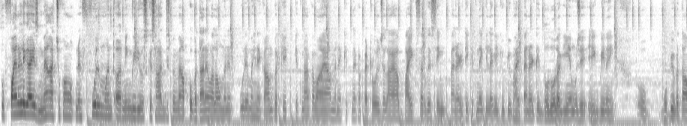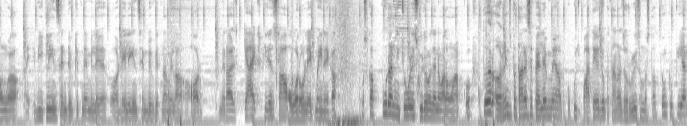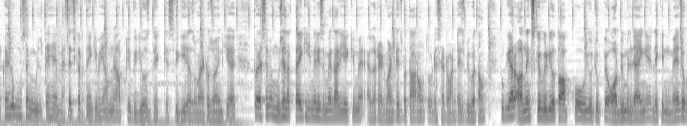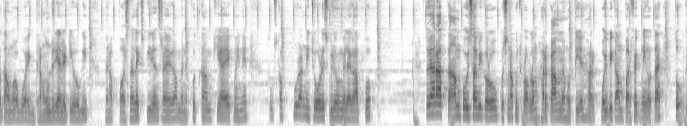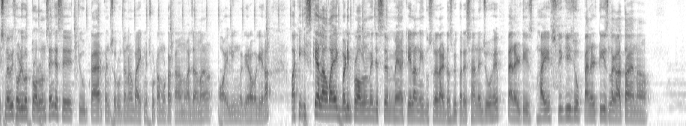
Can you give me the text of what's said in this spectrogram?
तो फाइनली गाइज़ मैं आ चुका हूँ अपने फुल मंथ अर्निंग वीडियोस के साथ, जिसमें मैं आपको बताने वाला हूँ, मैंने पूरे महीने काम करके कितना कमाया, मैंने कितने का पेट्रोल चलाया बाइक सर्विसिंग पेनल्टी कितने की लगी, क्योंकि भाई पेनल्टी दो दो लगी है मुझे, एक भी नहीं। तो वो भी बताऊँगा वीकली इंसेंटिव कितने मिले और डेली इंसेंटिव कितना मिला और मेरा क्या एक्सपीरियंस रहा ओवरऑल एक महीने का, उसका पूरा निचोड़ इस वीडियो में देने वाला हूँ आपको। तो यार अर्निंग्स बताने से पहले मैं आपको कुछ बातें जो बताना ज़रूरी समझता हूँ, क्यों? क्योंकि यार कई लोग मुझसे मिलते हैं मैसेज करते हैं कि भैया, हमने आपके वीडियोस देख के स्विगी या जोमेटो ज्वाइन किया है। तो ऐसे में मुझे लगता है कि ये मेरी ज़िम्मेदारी है कि मैं अगर एडवांटेज बता रहा हूँ तो डिसएडवांटेज भी बताऊँ। क्योंकि यार अर्निंग्स के वीडियो तो आपको यूट्यूब पर और भी मिल जाएँगे, लेकिन मैं जो बताऊँगा वो एक ग्राउंड रियलिटी होगी, मेरा पर्सनल एक्सपीरियंस रहेगा, मैंने खुद काम किया है एक महीने तो उसका पूरा निचोड़ इस वीडियो में मिलेगा आपको। तो यार आप काम कोई सा भी करो, कुछ ना कुछ प्रॉब्लम हर काम में होती है, हर कोई भी काम परफेक्ट नहीं होता है। तो इसमें भी थोड़ी बहुत प्रॉब्लम्स हैं, जैसे ट्यूब टायर पंचर हो जाना बाइक में छोटा मोटा काम आ जाना ऑयलिंग वगैरह वगैरह। बाकी इसके अलावा एक बड़ी प्रॉब्लम है, जिससे मैं अकेला नहीं, दूसरे राइडर्स भी परेशान है, जो है पेनल्टीज़ भाई स्विगी जो पेनल्टीज़ लगाता है ना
